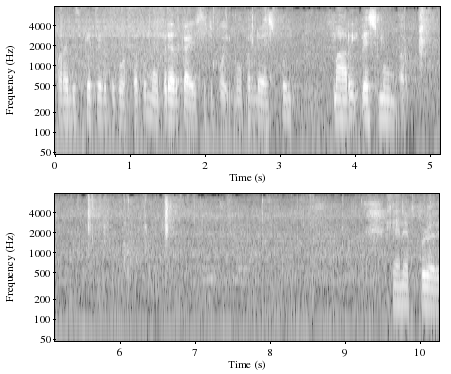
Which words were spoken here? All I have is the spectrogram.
കുറേ ബിസ്ക്കറ്റ് എടുത്ത് കൊടുത്തപ്പോൾ മൂപ്പര് അത് കഴിച്ചിട്ട് പോയി. മൂപ്പരുടെ വിശപ്പും മാറി വിഷമവും മാറി. ഞാൻ എപ്പോഴും അത്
